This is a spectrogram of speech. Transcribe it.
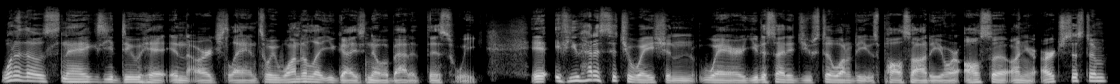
one of those snags you do hit in the Arch land. So we want to let you guys know about it this week. If you had a situation where you decided you still wanted to use PulseAudio or ALSA on your Arch system,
